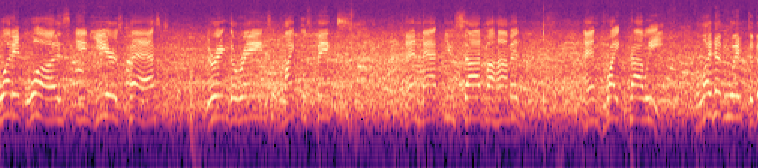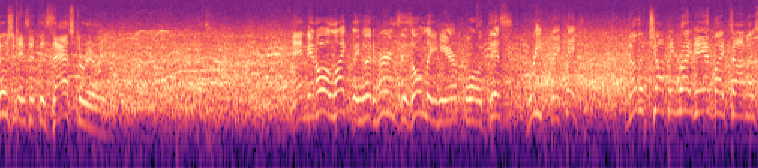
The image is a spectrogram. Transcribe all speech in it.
what it was in years past during the reigns of Michael Spinks and Matthew Saad Muhammad and Dwight Qawi. The light heavyweight division is a disaster area. And in all likelihood, Hearns is only here for this brief vacation. Another chopping right hand by Thomas.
